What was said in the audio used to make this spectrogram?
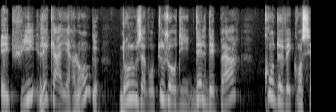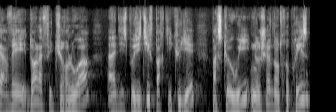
et puis les carrières longues dont nous avons toujours dit dès le départ qu'on devait conserver dans la future loi un dispositif particulier, parce que oui, nos chefs d'entreprise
